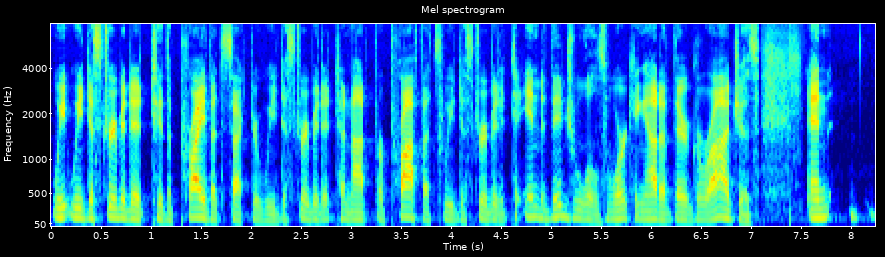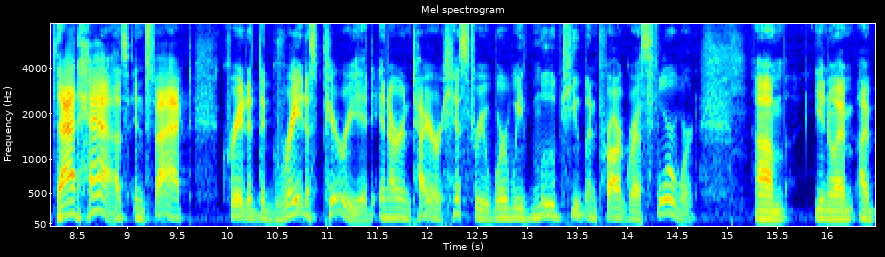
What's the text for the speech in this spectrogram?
We, we distribute it to the private sector, we distribute it to not for profits, we distribute it to individuals working out of their garages. And that has, in fact, created the greatest period in our entire history where we've moved human progress forward. Um, you know, I'm, I'm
